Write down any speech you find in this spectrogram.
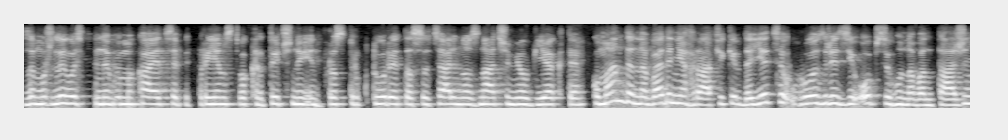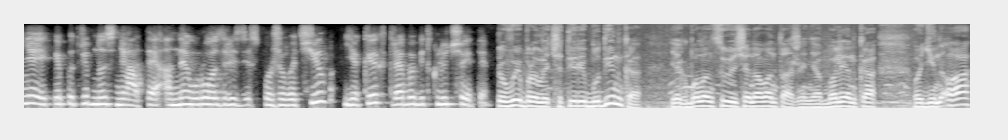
за можливості не вимикається підприємство критичної інфраструктури та соціально значимі об'єкти. Команда наведення графіків дається у розрізі обсягу навантаження, яке потрібно зняти, а не у розрізі споживачів, яких треба відключити. Вибрали чотири будинка як балансуюче навантаження. Боленка 1А,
